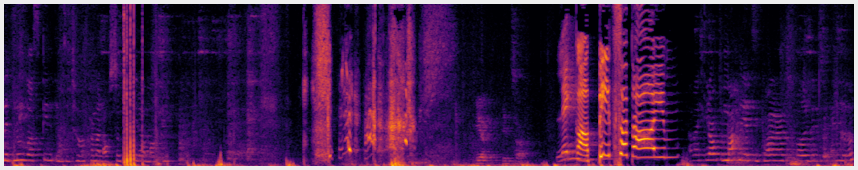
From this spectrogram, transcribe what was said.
mit Nova Skin Editor kann man auch so Bilder machen. Hier, Pizza. Lecker Pizza Time. Aber ich glaube, wir machen jetzt die Podcast-Folge zu Ende.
